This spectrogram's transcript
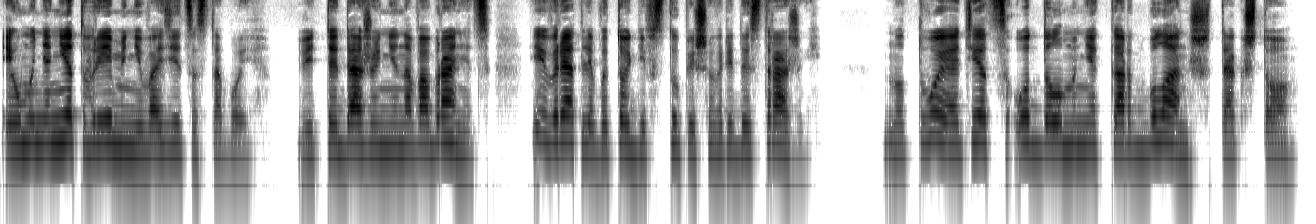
и у меня нет времени возиться с тобой. Ведь ты даже не новобранец, и вряд ли в итоге вступишь в ряды стражей. Но твой отец отдал мне карт-бланш, так что...»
